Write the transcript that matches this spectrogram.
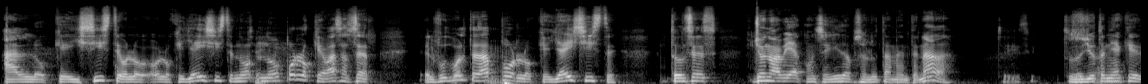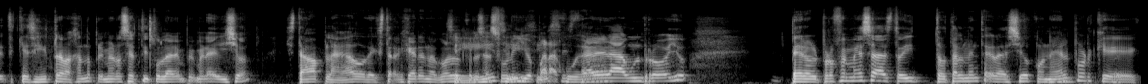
a lo que hiciste o lo, que ya hiciste, no, no por lo que vas a hacer. El fútbol te da por lo que ya hiciste. Entonces, yo no había conseguido absolutamente nada. Entonces, yo tenía que, seguir trabajando, primero ser titular en primera división. Estaba plagado de extranjeros, me acuerdo, Cruz Azul, y yo para jugar era un rollo. Pero el profe Mesa, estoy totalmente agradecido con él porque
